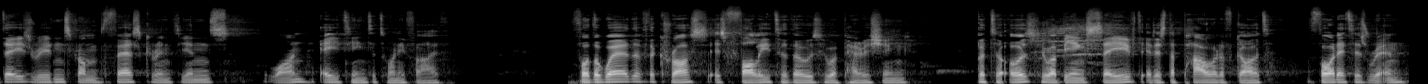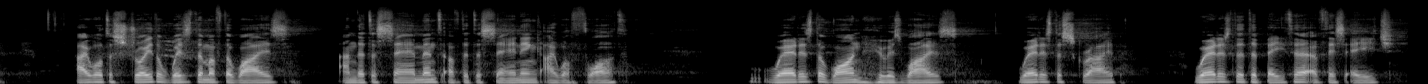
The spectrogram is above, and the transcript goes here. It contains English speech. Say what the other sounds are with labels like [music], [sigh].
Today's readings from 1 Corinthians 1 18 to 25. For the word of the cross is folly to those who are perishing, but to us who are being saved, it is the power of God. For it is written, I will destroy the wisdom of the wise, and the discernment of the discerning I will thwart. Where is the one who is wise? Where is the scribe? Where is the debater of this age?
